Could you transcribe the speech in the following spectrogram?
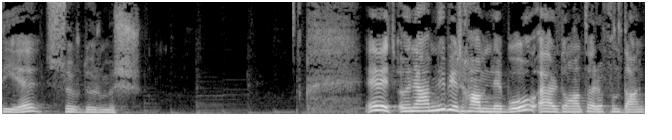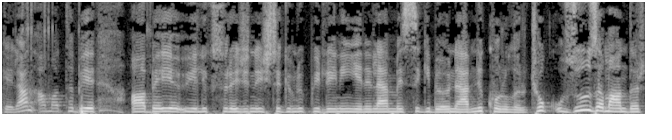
diye sürdürmüş. Evet önemli bir hamle bu Erdoğan tarafından gelen ama tabii AB'ye üyelik sürecini işte gümrük birliğinin yenilenmesi gibi önemli konuları çok uzun zamandır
